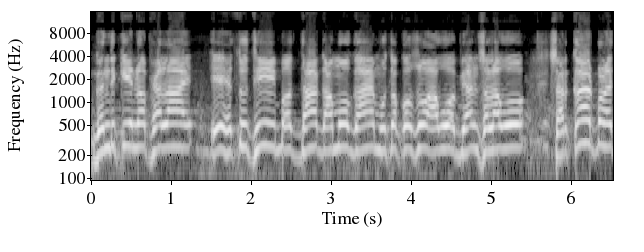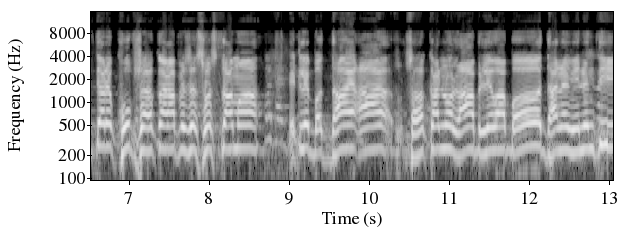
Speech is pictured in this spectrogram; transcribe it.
ગંદકી ન ફેલાય એ હેતુથી બધા ગામો ગાય હું તો કહું છું આવો અભિયાન ચલાવો સરકાર પણ અત્યારે ખૂબ સહકાર આપે છે સ્વચ્છતામાં એટલે બધાએ આ સહકારનો લાભ લેવા બધાને વિનંતી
